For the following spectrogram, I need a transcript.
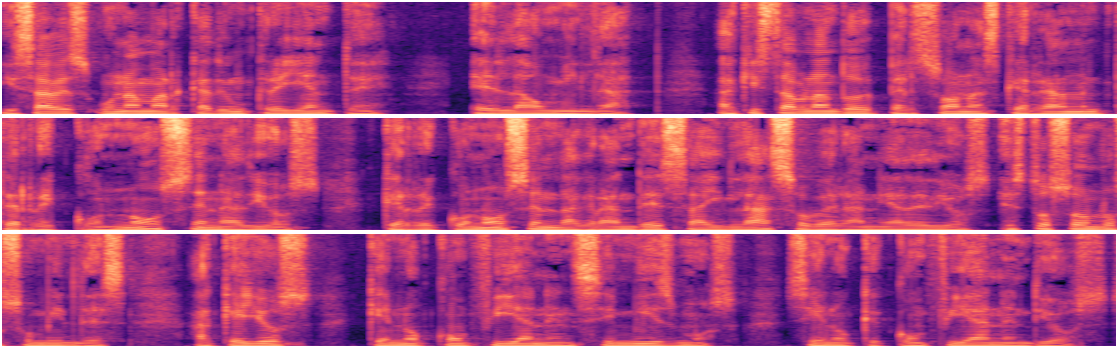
Y sabes, una marca de un creyente es la humildad. Aquí está hablando de personas que realmente reconocen a Dios, que reconocen la grandeza y la soberanía de Dios. Estos son los humildes, aquellos que no confían en sí mismos, sino que confían en Dios.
